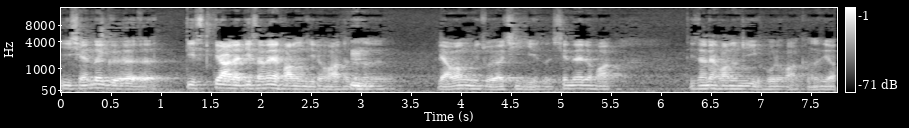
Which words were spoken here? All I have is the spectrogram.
以前那个第第二代、第三代发动机的话，它可能两万公里左右清洗一次，现在的话。第三代发动机以后的话，可能要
